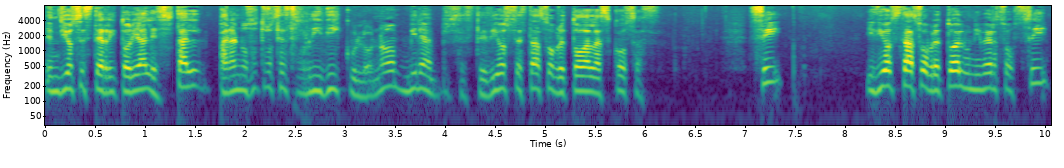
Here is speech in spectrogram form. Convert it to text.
en dioses territoriales. Tal para nosotros es ridículo, ¿no? Mira, pues, este Dios está sobre todas las cosas. Sí. Y Dios está sobre todo el universo, sí.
